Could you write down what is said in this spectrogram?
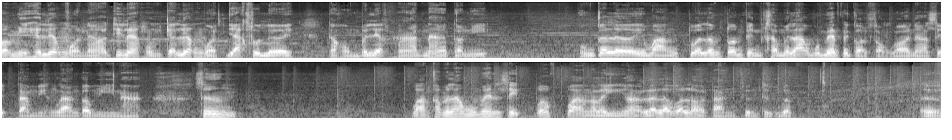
ก็มีให้เลือกโหมดนะทีแรกผมจะเลือกโหมดยากสุดเลย แต่ผมไปเลือกฮาร์ดนะฮะตอนนี้ ผมก็เลยวางตัวเริ่มต้นเป็นคาเมล่าวูแมนไปก่อน 200 นะเสร็จตามนี้ข้างล่างก็มีนะฮะซึ่ง วางคาเมล่าวูแมนเสร็จปุ๊บวางอะไรอย่างเงี้ยแล้วเราก็รอตันจนถึงแบบ เออ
